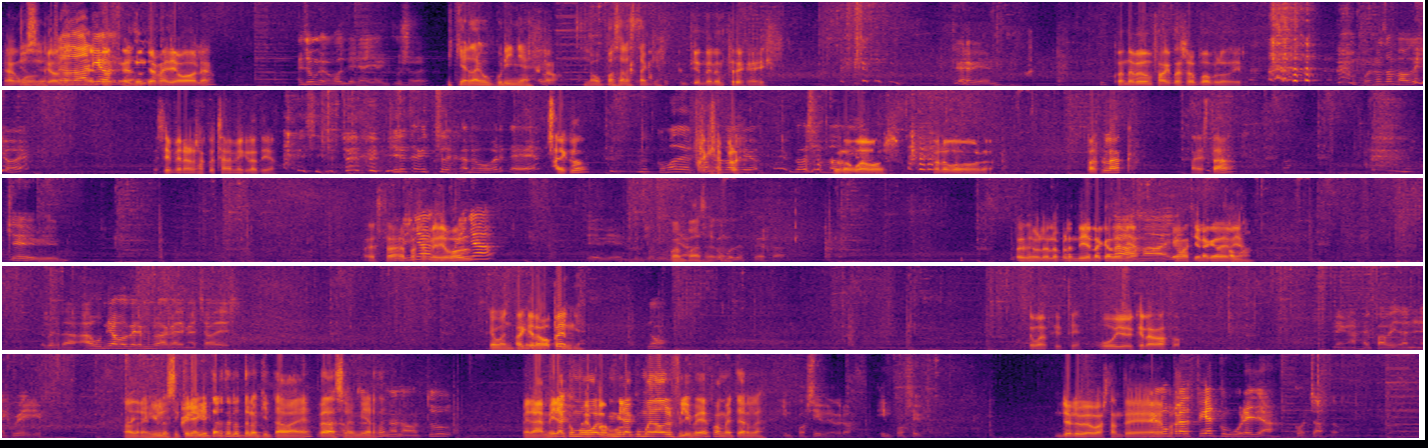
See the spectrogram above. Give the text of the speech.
Mira como sé. que el, el, el es medio gol, eh. Es un gol, diría yo, incluso, eh. Izquierda, Cucuriña. La voy a pasar hasta aquí. entienden entre gays. Qué bien. Cuando veo un facto solo puedo aplaudir. Pues no se ha aplaudido, eh. Sí, pero no se escucha en el micro, tío. Yo no te he visto dejar de moverte, eh. ¿Psycho? ¿Cómo, de, cómo Porque se ha por- aplaudido? ¿Cómo se ha Con los huevos. Con los huevos, bro. Pass Black. Ahí está. Qué bien. Ahí está. El pase medio gol. Qué bien, Cucuriña. Buen pase, ¿Cómo despeja? Pues de verdad, lo aprendí en la academia. Ah, la academia. Toma. Es verdad. Algún día volveremos a la academia, chavales. Qué buen ¿Aquí era open? No. Qué buen 50. Uy, uy, qué lagazo. Venga, es para vida, nene creative. No, tranquilo, si quería quitártelo te lo quitaba, eh. Pedazo No, no, de tú- mierda. No, no, tú. Mira, mira cómo, mira cómo he dado el flip, eh, para meterla. Imposible, bro. Imposible. Yo le veo bastante. Voy a comprar. Fiat Cucurella. Cochazo.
